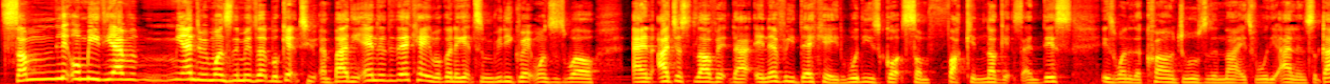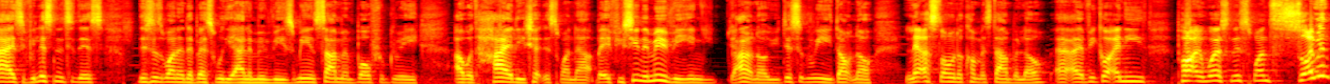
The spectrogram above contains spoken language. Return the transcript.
Some little media meandering ones in the middle that we'll get to, and by the end of the decade, we're going to get some really great ones as well. And I just love it that in every decade, Woody's got some fucking nuggets, and this is one of the crown jewels of the '90s for Woody Allen. So, guys, if you're listening to this, this is one of the best Woody Allen movies. Me and Simon both agree. I would highly check this one out. But if you've seen the movie and you, I don't know, you disagree, you don't know, let us know in the comments down below. Uh, have you got any parting words on this one, Simon?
